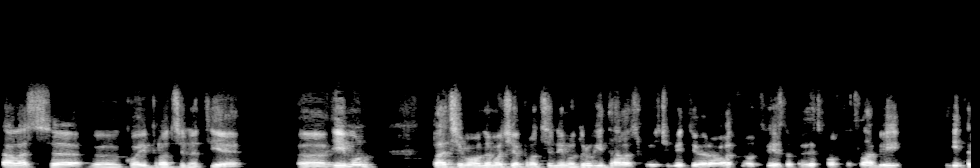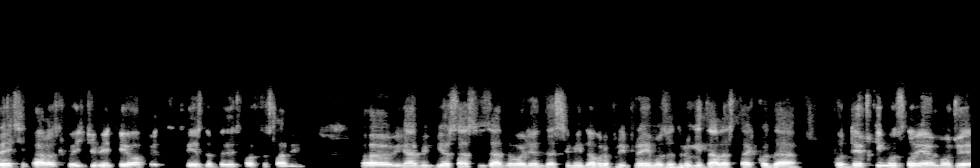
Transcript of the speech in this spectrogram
talas uh, koji procenat je uh, imun pa ćemo onda moći da procenimo drugi talas koji će biti verovatno od 30 do 50% slabiji i treći talas koji će biti opet 30 do 50% slabiji. Uh, ja bih bio sasvim zadovoljan da se mi dobro pripremimo za drugi talas, tako da po teškim uslovima može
